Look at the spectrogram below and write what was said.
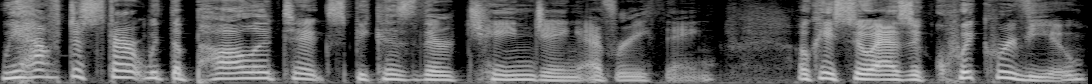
We have to start with the politics because they're changing everything. Okay, so as a quick review,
